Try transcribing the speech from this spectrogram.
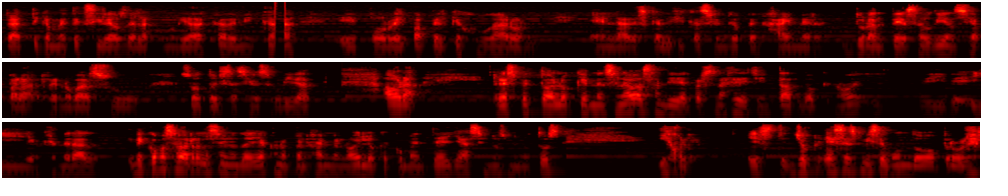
prácticamente exiliados de la comunidad académica eh, por el papel que jugaron en la descalificación de Oppenheimer durante esa audiencia para renovar su, su autorización de seguridad. Ahora, respecto a lo que mencionaba Sandy del personaje de Jim Tadlock, ¿no? Y, y, en general, de cómo se va relacionando ella con Oppenheimer, ¿no? Y lo que comenté ya hace unos minutos, híjole, este, yo, ese es mi segundo problema.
